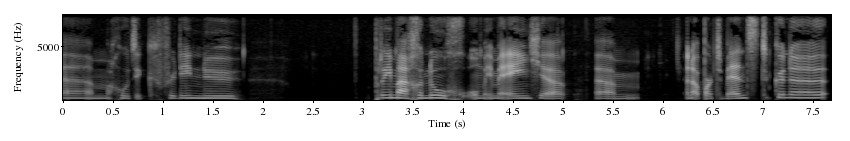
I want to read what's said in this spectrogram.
Uh, maar goed, ik verdien nu prima genoeg om in mijn eentje een appartement te kunnen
